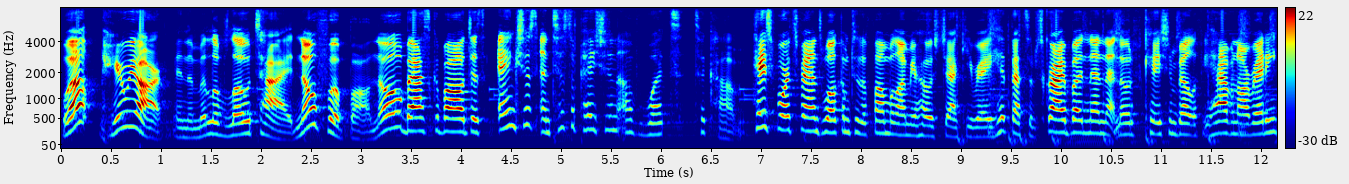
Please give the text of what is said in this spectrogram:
Well, here we are in the middle of low tide. No football, no basketball, just anxious anticipation of what's to come. Hey, sports fans, welcome to The Fumble. I'm your host, Jackie Ray. Hit that subscribe button and that notification bell if you haven't already,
